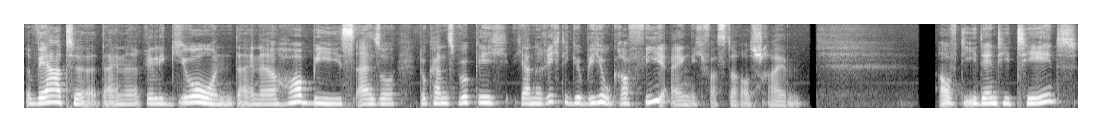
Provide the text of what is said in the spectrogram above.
Werte, deine Religion, deine Hobbys. Also du kannst wirklich ja eine richtige Biografie eigentlich fast daraus schreiben. Auf die Identität,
